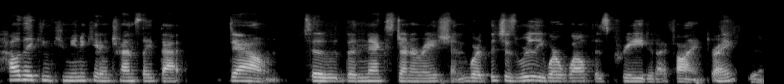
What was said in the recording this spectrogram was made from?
how they can communicate and translate that down to the next generation where which is really where wealth is created i find right? Yeah.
